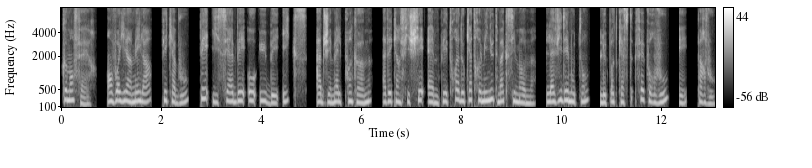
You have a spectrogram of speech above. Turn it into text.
Comment faire? Envoyez un mail à picabou, p i c a b o u b x gmail.com avec un fichier MP3 de 4 minutes maximum. La vie des moutons, le podcast fait pour vous et par vous.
